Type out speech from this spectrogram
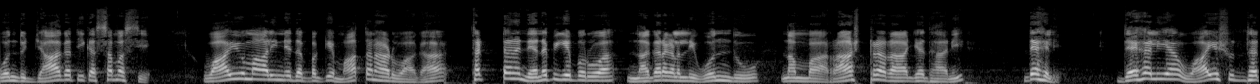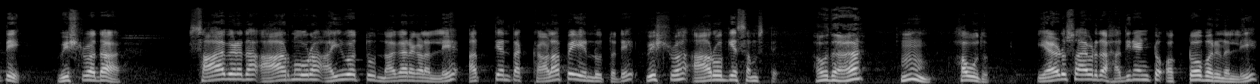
ಒಂದು ಜಾಗತಿಕ ಸಮಸ್ಯೆ. ವಾಯುಮಾಲಿನ್ಯದ ಬಗ್ಗೆ ಮಾತನಾಡುವಾಗ ತಟ್ಟನೆ ನೆನಪಿಗೆ ಬರುವ ನಗರಗಳಲ್ಲಿ ಒಂದು ನಮ್ಮ ರಾಷ್ಟ್ರ ರಾಜಧಾನಿ ದೆಹಲಿ. ದೆಹಲಿಯ ವಾಯುಶುದ್ಧತೆ ವಿಶ್ವದ ಸಾವಿರದ ಆರುನೂರ ಐವತ್ತು ನಗರಗಳಲ್ಲೇ ಅತ್ಯಂತ ಕಳಪೆ ಎನ್ನುತ್ತದೆ ವಿಶ್ವ ಆರೋಗ್ಯ ಸಂಸ್ಥೆ. ಹೌದಾ? ಹ್ಮ್ ಹೌದು. ಎರಡು ಸಾವಿರದ ಹದಿನೆಂಟು ಅಕ್ಟೋಬರ್ನಲ್ಲಿ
